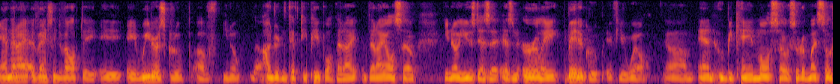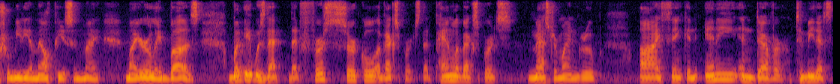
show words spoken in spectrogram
And then I eventually developed a, a, a readers group of you know 150 people that I that I also you know used as a as an early beta group, if you will, um, and who became also sort of my social media mouthpiece and my my early buzz. But it was that that first circle of experts, that panel of experts, mastermind group. I think in any endeavor, to me, that's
